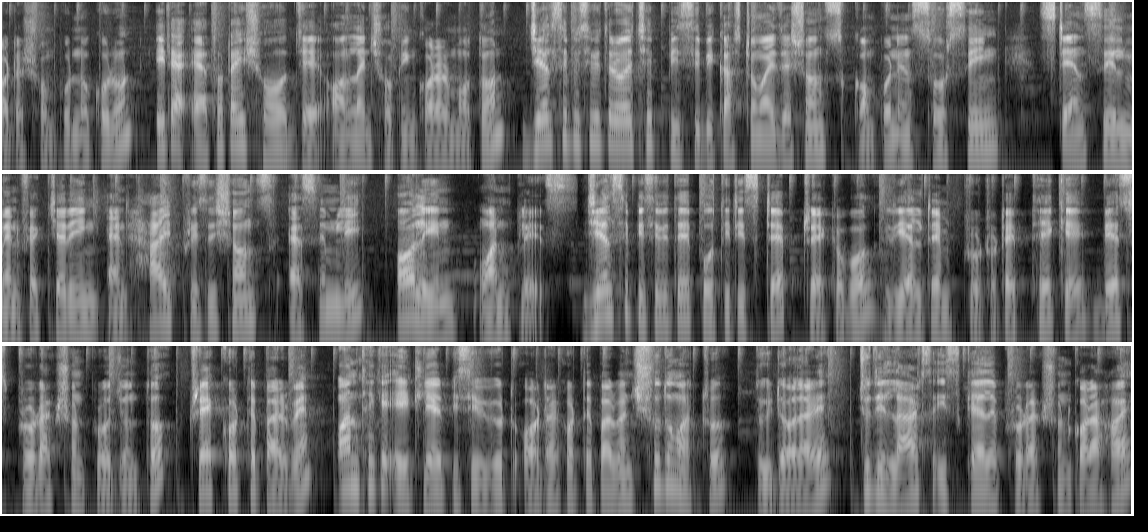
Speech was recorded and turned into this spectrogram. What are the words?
অর্ডার সম্পূর্ণ করুন। এটা এতটাই সহজ যে অনলাইন শপিং করার মতন। জেলসি পিসিবিতে রয়েছে PCB customisations component sourcing stencil manufacturing and high precisions assembly all in one place JLC পিসিবিতে প্রতিটি step trackable real time prototype থেকে বেস্ট প্রোডাকশন পর্যন্ত ট্র্যাক করতে পারবেন। ওয়ান থেকে eight layer PCB board order করতে পারবেন শুধুমাত্র দুই ডলারে যদি লার্জ স্কেলে প্রোডাকশন করা হয়,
